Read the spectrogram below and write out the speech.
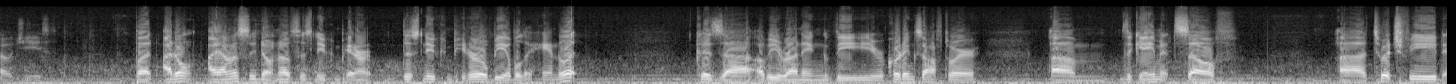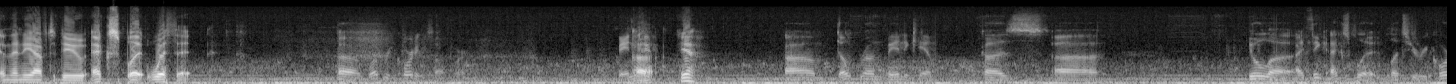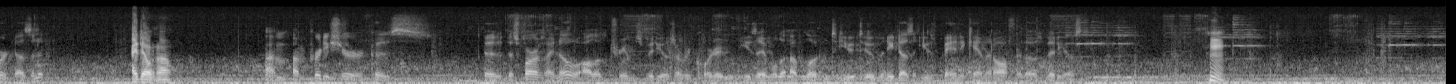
Oh, jeez. but I don't. I honestly don't know if this new computer this new computer will be able to handle it, because uh, I'll be running the recording software, um, the game itself, uh, Twitch feed, and then you have to do XSplit with it. Uh, what recording software? Uh, Bandicam? yeah. Um, don't run Bandicam, because uh, you'll. Uh, I think XSplit lets you record, doesn't it? I don't know. I'm I'm pretty sure, because as far as I know, all of Dream's videos are recorded, and he's able to upload them to YouTube, and he doesn't use Bandicam at all for those videos. Hmm.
